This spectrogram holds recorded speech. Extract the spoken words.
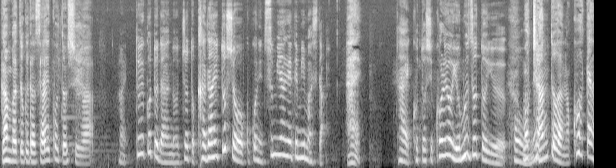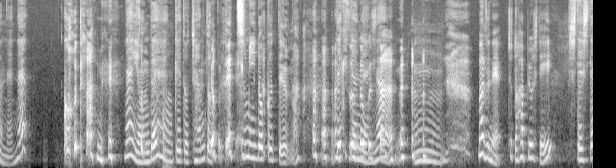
頑張ってください今年は。はい、ということであのちょっと課題図書をここに積み上げてみました。はい、はい、今年これを読むぞという本をね。もうちゃんとあのこうたんねんね。こうたね。ね読んでへんけどちゃんと積み読っていうの？できてんねんな。たうん、まずねちょっと発表していい？してして。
